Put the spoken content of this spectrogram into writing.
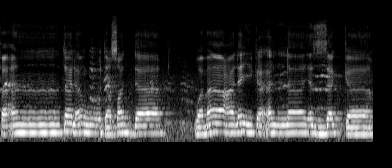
فأنت له تصدى وما عليك ألا يزكى.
